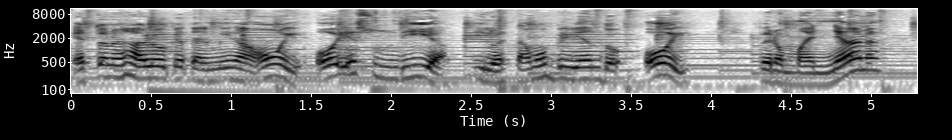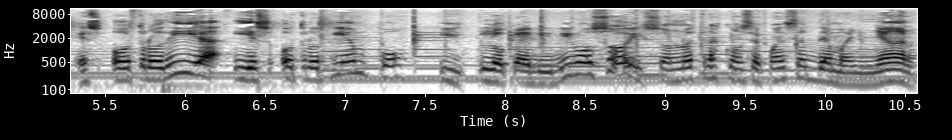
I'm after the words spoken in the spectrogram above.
esto no es algo que termina hoy, hoy es un día y lo estamos viviendo hoy, pero mañana es otro día y es otro tiempo y lo que vivimos hoy son nuestras consecuencias de mañana.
